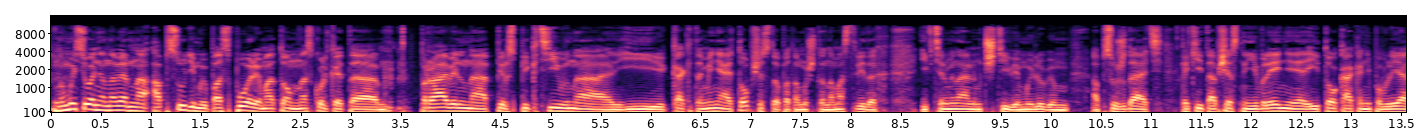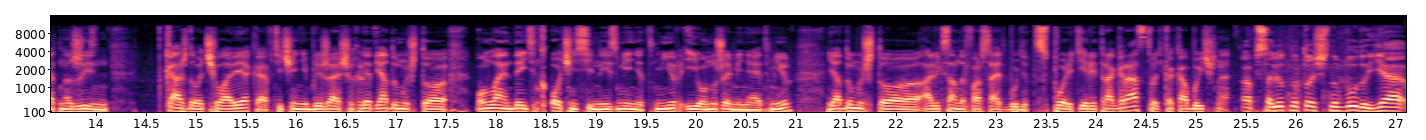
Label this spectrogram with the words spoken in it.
Ну, мы сегодня, наверное, обсудим и поспорим о том, насколько это правильно, перспективно и как это меняет общество, потому что на Мастридах и в терминальном чтиве мы любим обсуждать какие-то общественные явления и то, как они повлияют на жизнь каждого человека в течение ближайших лет. Я думаю, что онлайн-дейтинг очень сильно изменит мир, и он уже меняет мир. Я думаю, что Александр Форсайт будет спорить и ретроградствовать, как обычно. Абсолютно точно буду. Я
